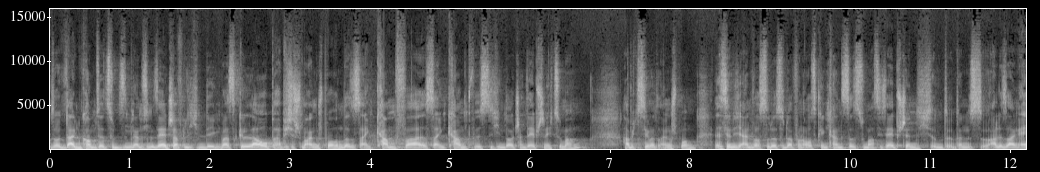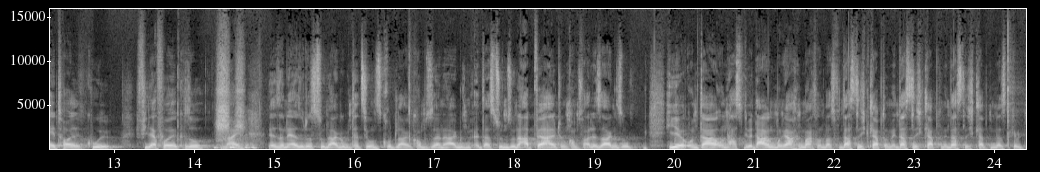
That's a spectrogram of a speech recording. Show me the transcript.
so, dann kommt es ja zu diesem ganzen gesellschaftlichen Ding. Was glaubt, habe ich das schon mal angesprochen, dass es ein Kampf war, dass es ein Kampf ist, sich in Deutschland selbstständig zu machen? Habe ich das jemals angesprochen? Es ist ja nicht einfach so, dass du davon ausgehen kannst, dass du machst dich selbstständig und dann ist, alle sagen, ey, toll, cool, viel Erfolg, so. Nein, es ist dann eher so, dass du in eine Argumentationsgrundlage kommst, dass du in so eine Abwehrhaltung kommst, alle sagen so, hier und da und hast du dir darum gemacht und was, wenn das nicht klappt und wenn das nicht klappt und wenn das nicht klappt und das klappt.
